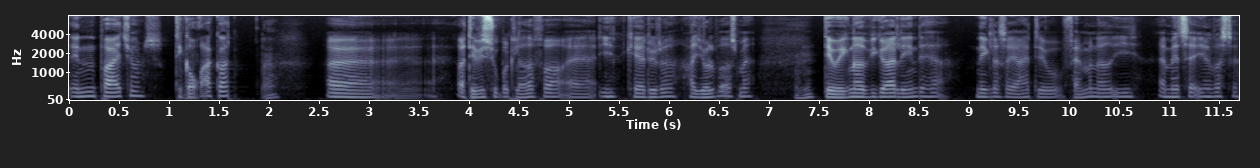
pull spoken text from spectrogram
inde på iTunes. Det går ret godt. Ja. Øh, og det er vi super glade for, at I, kære lyttere, har hjulpet os med. Mm-hmm. Det er jo ikke noget, vi gør alene det her, Niklas og jeg. Det er jo fandme noget, I er med til at hjælpe os til.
